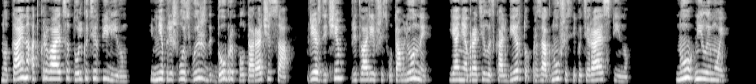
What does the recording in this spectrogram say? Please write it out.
Но тайна открывается только терпеливым, и мне пришлось выждать добрых полтора часа, прежде чем, притворившись утомленной, я не обратилась к Альберту, разогнувшись и потирая спину. «Ну, милый мой,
